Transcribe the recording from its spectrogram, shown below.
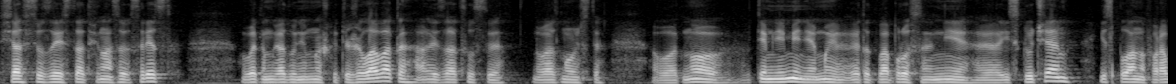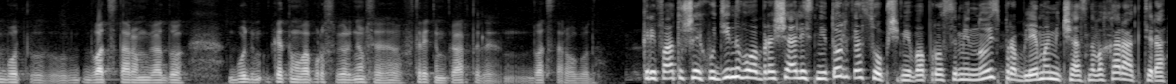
сейчас все зависит от финансовых средств. В этом году немножко тяжеловато из-за отсутствия возможности. Вот. Но, тем не менее, мы этот вопрос не исключаем из планов работ в 2022 году. Будем, к этому вопросу вернемся в третьем квартале 2022 года. К Рифату Шейхудинову обращались не только с общими вопросами, но и с проблемами частного характера.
